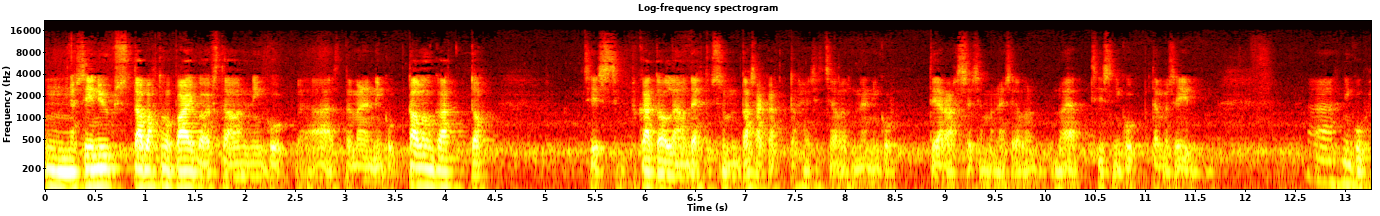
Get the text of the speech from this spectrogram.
mm, siinä yksi tapahtumapaikoista on niinku, äh, tämmöinen niinku talon katto. Siis katolle on tehty semmoinen tasakatto ja sitten siellä on semmoinen niinku terassi, semmoinen, siellä on nojat, siis niinku tämmöisiä äh, niinku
